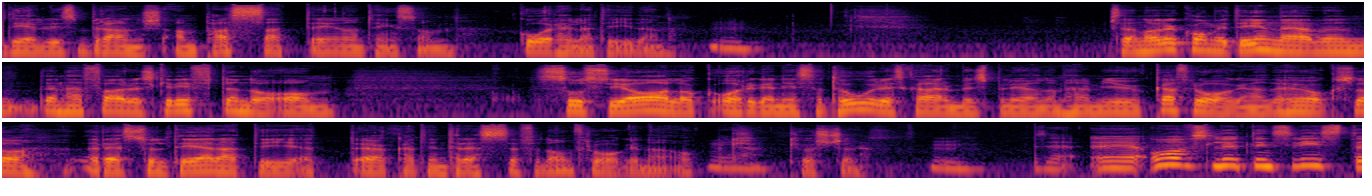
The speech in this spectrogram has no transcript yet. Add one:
delvis branschanpassat. Det är ju någonting som går hela tiden. Mm. Sen har det kommit in även den här föreskriften då om social och organisatorisk arbetsmiljö, de här mjuka frågorna. Det har också resulterat i ett ökat intresse för de frågorna och Ja. kurser. Mm. Eh, Avslutningsvis då,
